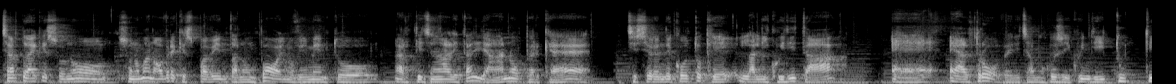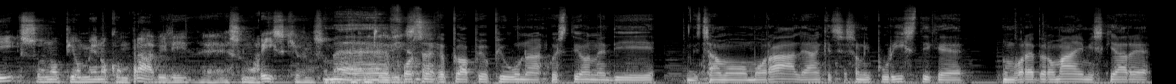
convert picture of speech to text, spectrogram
Certo è che sono, sono manovre che spaventano un po' il movimento artigianale italiano perché ci si rende conto che la liquidità è, è altrove, diciamo così, quindi tutti sono più o meno comprabili, eh, sono a rischio. Insomma, Beh, forse anche proprio più una questione di, diciamo, morale, anche se sono i puristi che non vorrebbero mai mischiare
